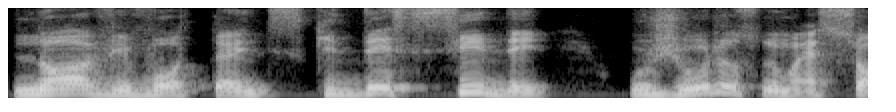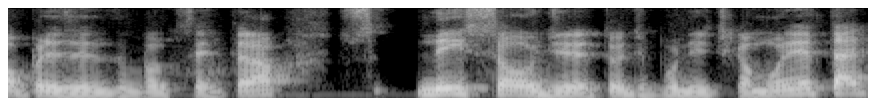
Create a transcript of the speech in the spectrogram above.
nove votantes que decidem os juros, não é só o presidente do Banco Central, nem só o diretor de política monetária,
